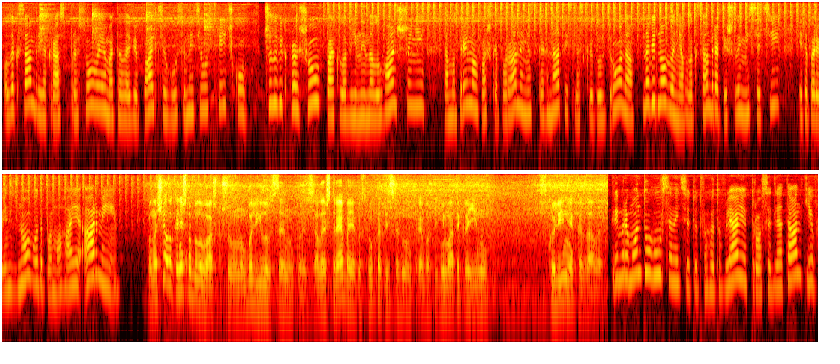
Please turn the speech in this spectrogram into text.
Олександр якраз впресовує металеві пальці гусениці у стрічку. Чоловік пройшов пекло війни на Луганщині, там отримав важке поранення стегна після скиду з дрона. На відновлення в Олександра пішли місяці, і тепер він знову допомагає армії. Поначалу, звісно, було важко, що воно боліло все, ну, тобто, але ж треба якось рухатися, ну, треба піднімати країну з колін, як казали. Крім ремонту гусениці, тут виготовляють троси для танків.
